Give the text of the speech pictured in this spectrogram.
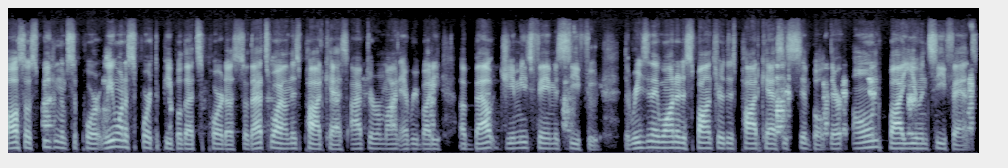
Also, speaking of support, we want to support the people that support us. So, that's why on this podcast, I have to remind everybody about Jimmy's Famous Seafood. The reason they wanted to sponsor this podcast is simple they're owned by UNC fans.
